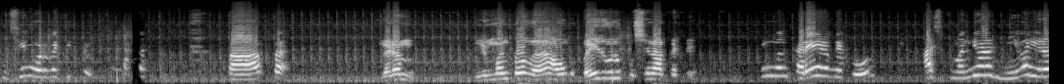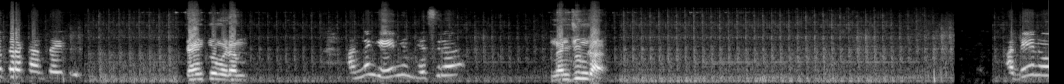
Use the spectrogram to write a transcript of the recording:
ಖುಷಿ ನೋಡ್ಬೇಕಿತ್ತು. ಪಾಪ. ಮೇಡಮ್ ನಿಮ್ಮಂತವಾಗ ಅವಂಗ ಬೈದ್ಗುನು ಖುಷಿನ ಆಕೈತಿ ನಿಮ್ಗೊಂದ್ ಕರೆ ಹೇಳ್ಬೇಕು. ಅಷ್ಟ್ ಮಂದಿ ಒಳಗ್ ನೀವ ಹೀರೋ ತರ ಕಾಣ್ತಾ ಇದ್ರಿ. Thank you madam. ಅಂದಂಗೆ ನಿಮ್ ಹೆಸರು? ನಂಜುಂಡ. ಅದೇನು?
